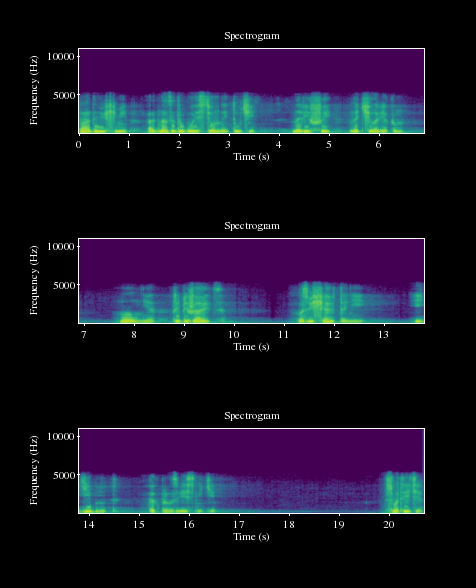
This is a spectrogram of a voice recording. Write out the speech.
падающими одна за другой из темной тучи, нависшей над человеком. Молния приближается, возвещают они и гибнут как провозвестники. Смотрите,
